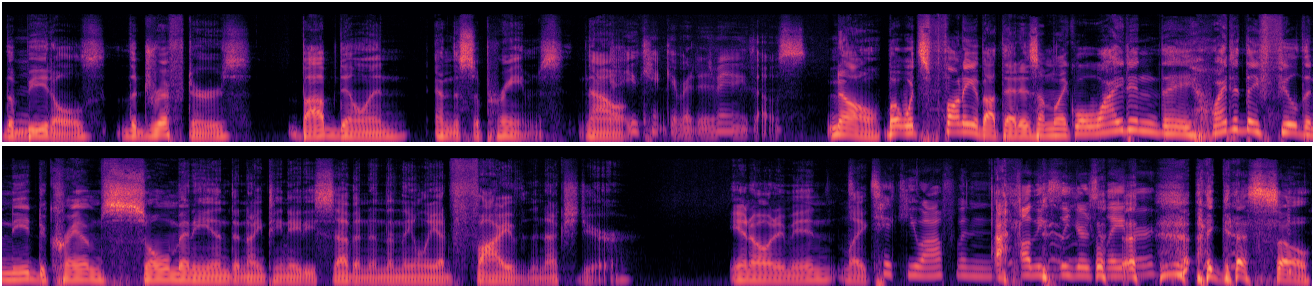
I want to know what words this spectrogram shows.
the hmm. Beatles, the Drifters, Bob Dylan, and the Supremes. Now, Yeah, you can't get rid of any of those. no, but what's funny about that is I'm like, well, why didn't they? Why did they feel the need to cram so many into 1987, and then they only had five the next year? You know what I mean? Like, Tick you off when all these years later. I guess so.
